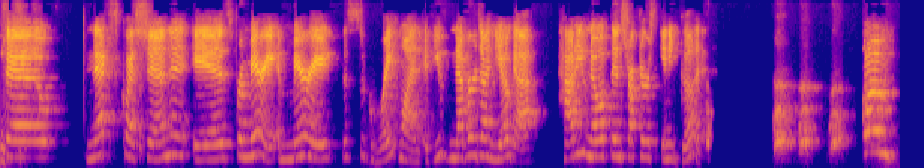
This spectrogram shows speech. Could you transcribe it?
So next question is from Mary, and Mary, this is a great one. If you've never done yoga, how do you know if the instructor is any good? Um,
